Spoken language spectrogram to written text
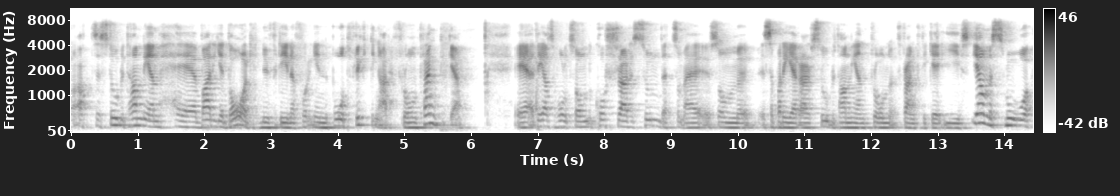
att Storbritannien eh, varje dag nu för tiden får in båtflyktingar från Frankrike. Eh, det är alltså folk som korsar sundet som, är, som eh, separerar Storbritannien från Frankrike i ja, med små,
